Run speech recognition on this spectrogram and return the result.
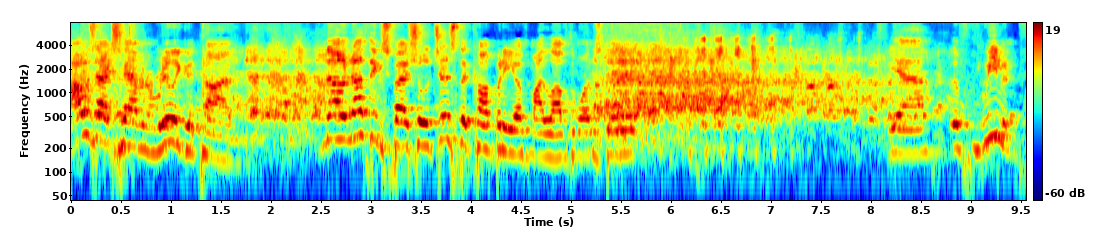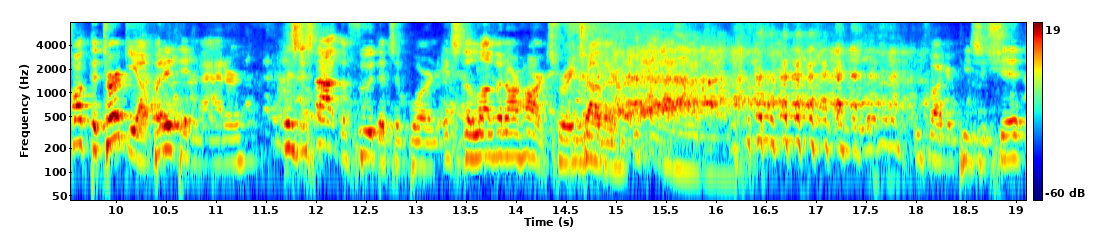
I was actually having a really good time. No, nothing special. Just the company of my loved ones did it. Yeah, the, we even fucked the turkey up, but it didn't matter. Because it's not the food that's important, it's the love in our hearts for each other. you fucking piece of shit.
